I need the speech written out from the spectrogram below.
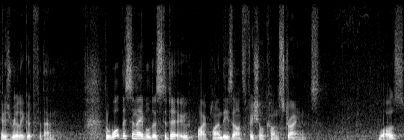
It was really good for them. But what this enabled us to do by applying these artificial constraints was,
